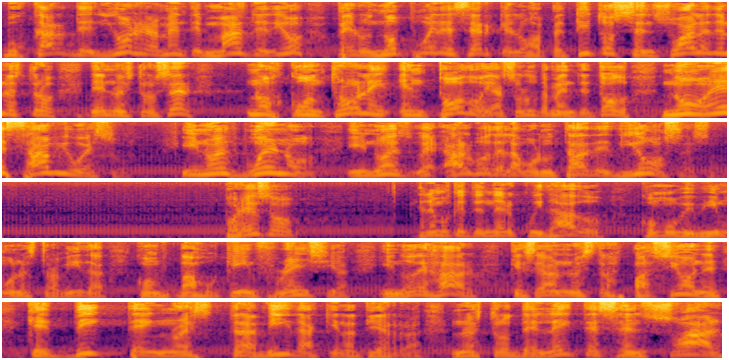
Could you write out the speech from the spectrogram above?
buscar de Dios realmente, más de Dios, pero no puede ser que los apetitos sensuales de nuestro, de nuestro ser nos controlen en todo y absolutamente todo. No es sabio eso. Y no es bueno. Y no es algo de la voluntad de Dios eso. Por eso tenemos que tener cuidado cómo vivimos nuestra vida, bajo qué influencia, y no dejar que sean nuestras pasiones que dicten nuestra vida aquí en la tierra, nuestro deleite sensual,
